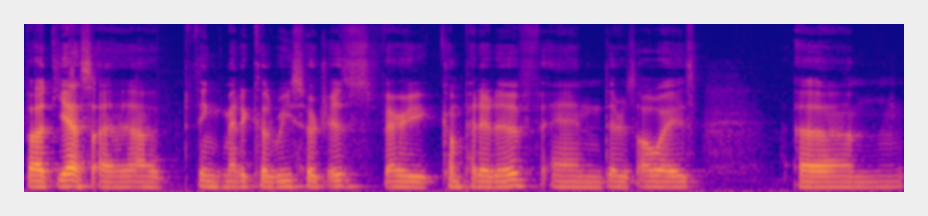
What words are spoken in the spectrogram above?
But yes, I, I think medical research is very competitive, and there's always, um,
